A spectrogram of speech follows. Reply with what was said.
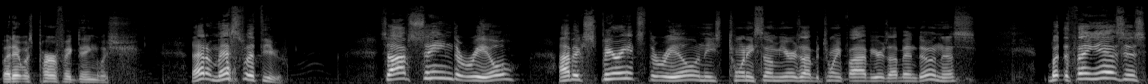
But it was perfect English. That'll mess with you. So I've seen the real. I've experienced the real in these 20 some years, I've been 25 years I've been doing this. But the thing is, is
